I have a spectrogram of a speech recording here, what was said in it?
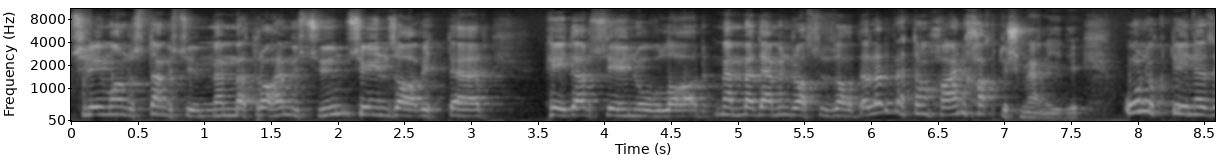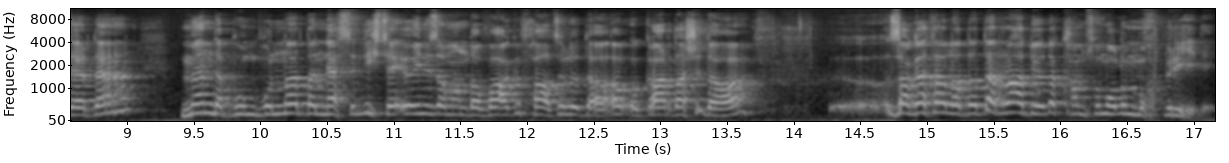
Süleyman Rüstəm üçün, Məmməd Rahim üçün, Hüseyn Cavidlər, Heydər Hüseynovlar, Məmməd Əmin Rasulzadələr vətən xaini xalq düşməni idi. O nöqteyi nəzərdən mən də bun, bunlar da nəsillikcə eyni zamanda Vaqif Hacılı da, qardaşı da Zaqatalada da radioda Komsomolun müxbiri idi.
